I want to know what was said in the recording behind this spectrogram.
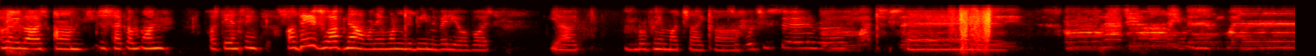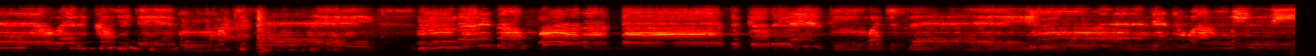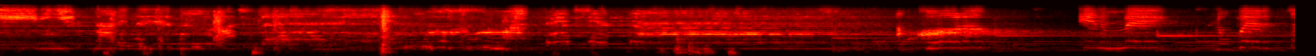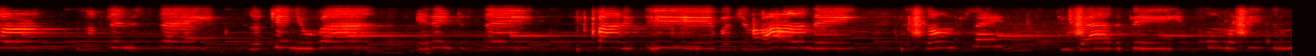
Oh Alright guys, um, the second one. Was dancing. Uh, they just left now when they wanted to be in the video, but yeah, we're pretty much like, uh. So what'd you say, What you say? feed them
